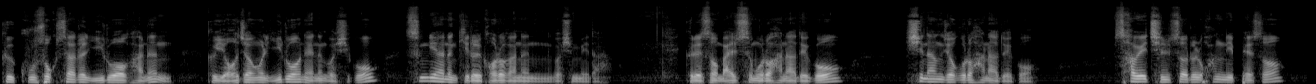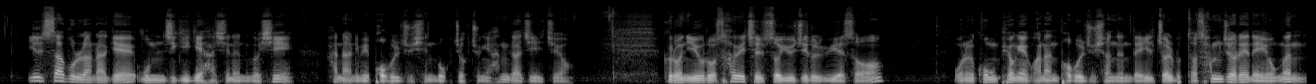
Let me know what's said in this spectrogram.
그 구속사를 이루어가는 그 여정을 이루어내는 것이고 승리하는 길을 걸어가는 것입니다. 그래서 말씀으로 하나 되고 신앙적으로 하나 되고 사회 질서를 확립해서 일사불란하게 움직이게 하시는 것이 하나님이 법을 주신 목적 중에 한 가지이지요. 그런 이유로 사회 질서 유지를 위해서 오늘 공평에 관한 법을 주셨는데 1절부터 3절의 내용은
